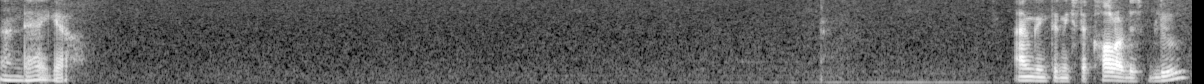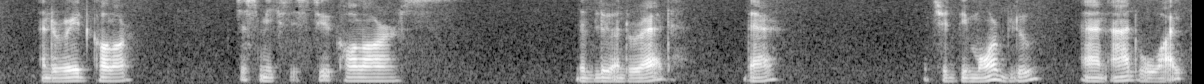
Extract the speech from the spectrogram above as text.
And there you go. I'm going to mix the color this blue and the red color. Just mix these two colors, the blue and the red, there. It should be more blue and add white.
